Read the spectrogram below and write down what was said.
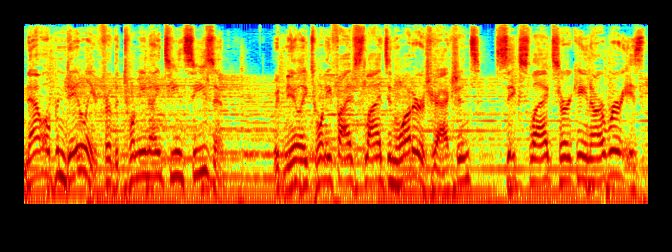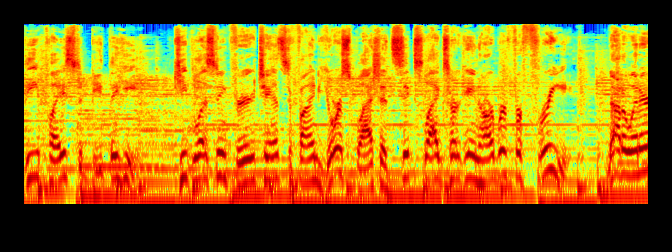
now open daily for the 2019 season. With nearly 25 slides and water attractions, Six Flags Hurricane Harbor is the place to beat the heat. Keep listening for your chance to find your splash at Six Flags Hurricane Harbor for free. Not a winner?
